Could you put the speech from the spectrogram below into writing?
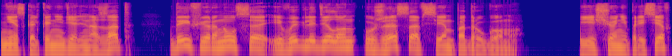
Несколько недель назад Дэйв вернулся, и выглядел он уже совсем по-другому. Еще не присев,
